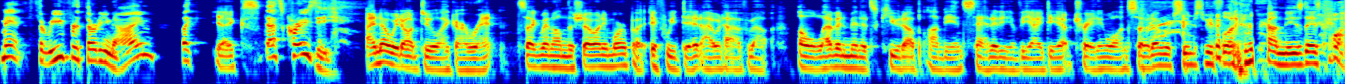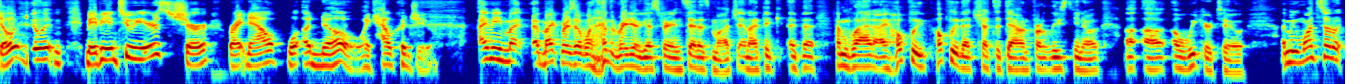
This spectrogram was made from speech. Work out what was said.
man, three for 39. Like, yikes. That's crazy. I know we don't do like our rant segment on the show anymore, but if we did, I would have about 11 minutes queued up on the insanity of the idea of trading Juan Soto, which seems to be floating around these days. Don't do it. Maybe in two years, sure. Right now, well, uh, no. Like, how could you? I mean, Mike, uh, Mike Rizzo went on the radio yesterday and said as much, and I think uh, that I'm glad. I hopefully, hopefully that shuts it down for at least you know a, a, week or two. I mean, Juan Soto,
